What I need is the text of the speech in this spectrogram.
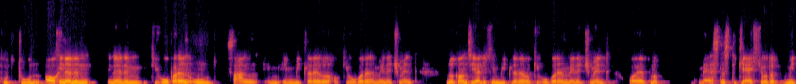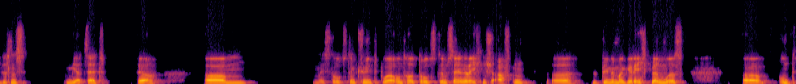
gut tun, auch in einem, in einem gehobenen Umfang, im, im mittleren oder gehobenen Management. Nur ganz ehrlich, im mittleren und gehobenen Management arbeitet man meistens die gleiche oder mindestens mehr Zeit. Ja. Ähm, man ist trotzdem kündbar und hat trotzdem seine Rechenschaften, äh, denen man gerecht werden muss. Äh, und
